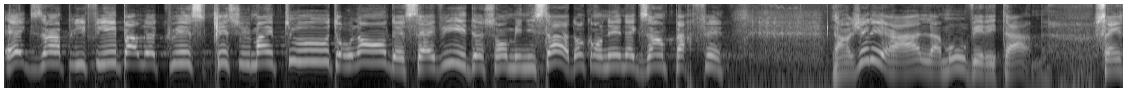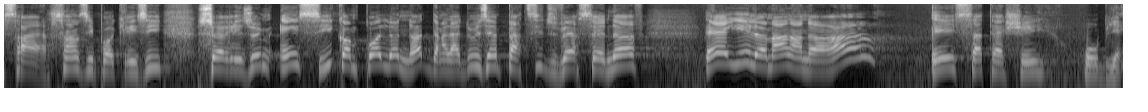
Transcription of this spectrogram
exemplifié par le Christ, Christ lui-même tout au long de sa vie et de son ministère. Donc, on a un exemple parfait. En général, l'amour véritable, sincère, sans hypocrisie, se résume ainsi, comme Paul le note dans la deuxième partie du verset 9, Ayez le mal en horreur et s'attacher au bien.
